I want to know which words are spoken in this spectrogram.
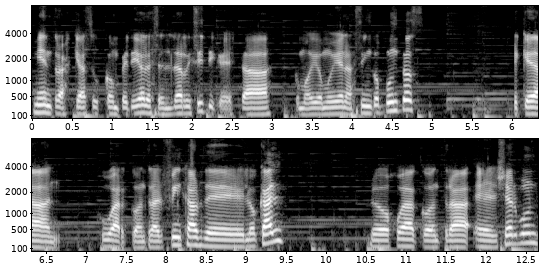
Mientras que a sus competidores el Derry City, que está, como digo, muy bien a 5 puntos, le quedan jugar contra el Finharf de local. Luego juega contra el Sherbourne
